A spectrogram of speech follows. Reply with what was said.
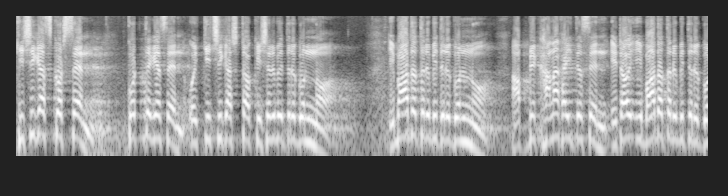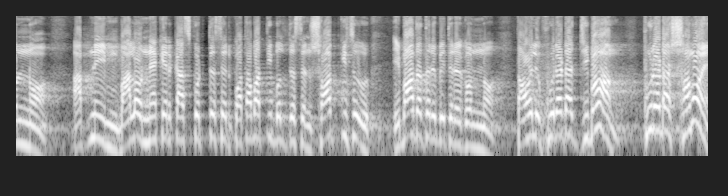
কৃষিকাজ করছেন, করতে গেছেন, ওই কৃষিকাজটাও কিসের ভিতরে গণ্য? ইবাদতের ভিতরে গণ্য। আপনি খানা খাইতেছেন, এটাও ইবাদতের ভিতরে গণ্য। আপনি ভালো নেকের কাজ করতেছেন, কথাবার্তি বলতেছেন সব কিছু ইবাদতের ভিতরে গণ্য। তাহলে পুরাটা জীবন পুরাটা সময়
